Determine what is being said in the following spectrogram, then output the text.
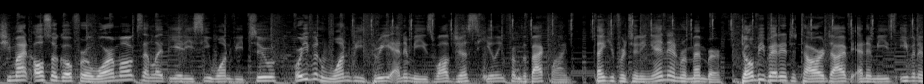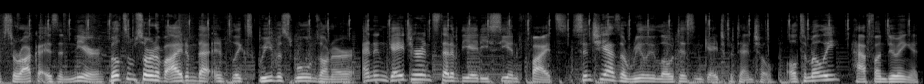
She might also go for a Warmogs and let the ADC 1v2 or even 1v3 enemies while just healing from the backline. Thank you for tuning in and remember, don't be baited to tower dive enemies even if Soraka isn't near, build some sort of item that inflicts grievous wounds on her and engage her instead of the ADC in fights since she has a really low disengage potential. Ultimately, have fun doing it.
